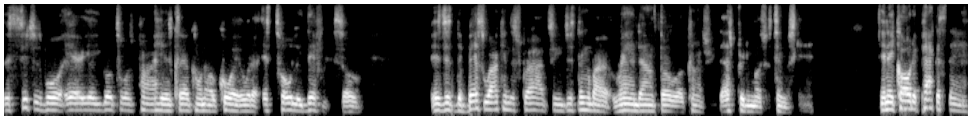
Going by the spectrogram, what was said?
the Citrus Bowl area, you go towards Pine Hills, Claricona, Ocoee, or whatever. It's totally different. So it's just the best way I can describe to you. Just think about it, ran down third world country. That's pretty much a Tymber Skan. And they called it Pakistan,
